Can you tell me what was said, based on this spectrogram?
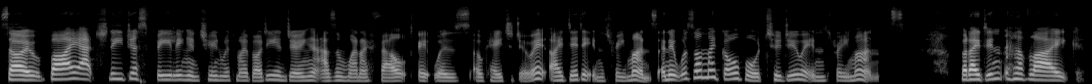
So by actually just feeling in tune with my body and doing it as and when I felt it was okay to do it, I did it in three months, and it was on my goal board to do it in three months. But I didn't have like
